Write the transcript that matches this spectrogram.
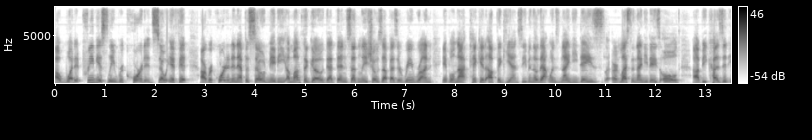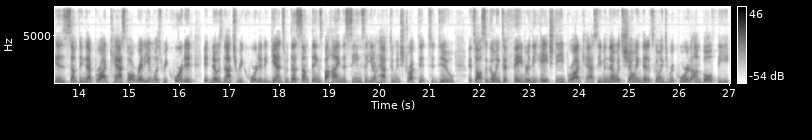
uh, what it previously recorded. So if it uh, recorded an episode maybe a month ago that then suddenly shows up as a rerun, it will not pick it up again. So even though that that one's 90 days or less than 90 days old uh, because it is something that broadcast already and was recorded. It knows not to record it again. So it does some things behind the scenes that you don't have to instruct it to do. It's also going to favor the HD broadcast, even though it's showing that it's going to record on both the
